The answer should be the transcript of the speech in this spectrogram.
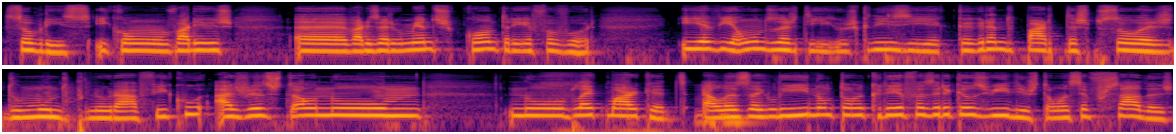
sobre isso e com vários, uh, vários argumentos contra e a favor. E havia um dos artigos que dizia que a grande parte das pessoas do mundo pornográfico às vezes estão no no black market. Uhum. Elas ali não estão a querer fazer aqueles vídeos, estão a ser forçadas.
